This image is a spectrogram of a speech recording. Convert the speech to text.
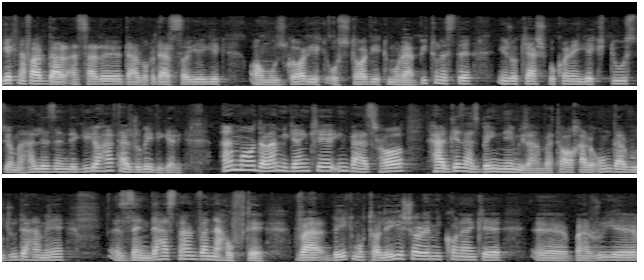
یک نفر در اثر در واقع در سایه یک آموزگار یک استاد یک مربی تونسته این رو کشف بکنه یک دوست یا محل زندگی یا هر تجربه دیگری. اما دارن میگن که این بذرها هرگز از بین نمیرن و تا آخر عمر در وجود همه زنده هستند و نهفته و به یک مطالعه اشاره می‌کنن که بر روی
